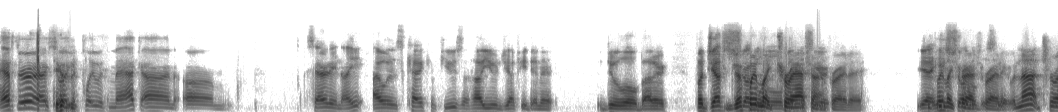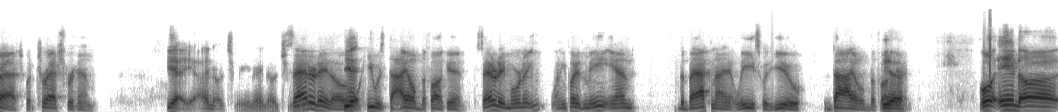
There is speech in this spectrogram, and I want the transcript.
After I saw you play with Mac on um, Saturday night, I was kind of confused on how you and Jeffy didn't do a little better. But Jeff Jeff played like trash on Friday. Yeah, he played like trash Friday. year. Not trash, but trash for him. Yeah, yeah, I know what you mean. I know what you mean. Saturday though, Yeah. he was dialed the fuck in. Saturday morning when he played with me and the back nine at least with you, dialed the fuck Yeah. in. Well, and uh,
